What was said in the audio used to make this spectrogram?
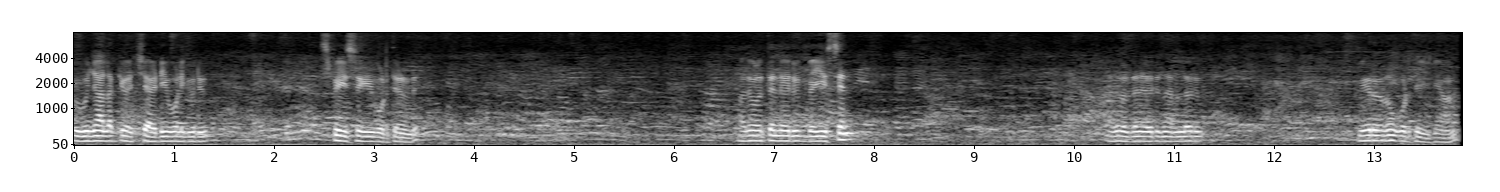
തൂഞ്ഞാലൊക്കെ വെച്ച് അടിപൊളിക്ക് ഒരു സ്പേസ് ഒക്കെ കൊടുത്തിട്ടുണ്ട്. അതുപോലെ തന്നെ ഒരു ബേസൻ അതുപോലെ തന്നെ ഒരു നല്ലൊരു മിററും കൊടുത്തിരിക്കുകയാണ്.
